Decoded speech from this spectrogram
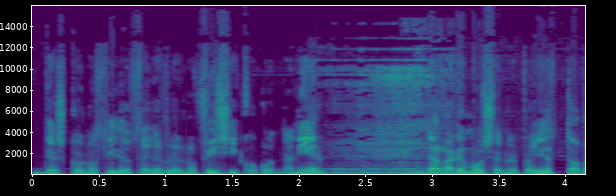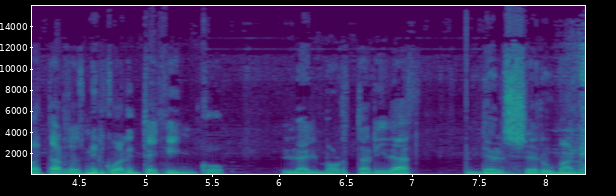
desconocido cerebro no físico. Con Daniel indagaremos en el proyecto Avatar 2045, la inmortalidad del ser humano.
